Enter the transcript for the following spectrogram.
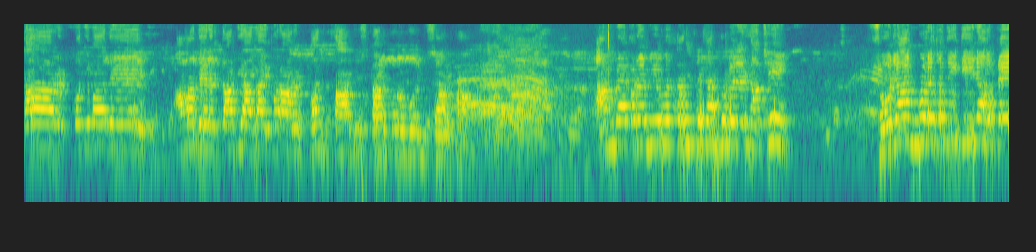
তার প্রতিবাদে আমাদের দাবি আদায় করার পন্থা আবিষ্কার করব ইনশাআল্লাহ। আমরা কোনো নিয়মতান্ত্রিক আন্দোলনে আছি। সোজা আঙ্গুলে যদি দিন ওঠে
